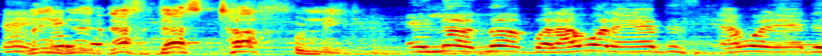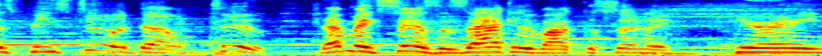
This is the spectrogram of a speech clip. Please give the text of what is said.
Hey, man, hey, that, that's that's tough for me. hey, look, look, but I want to add this. I want to add this piece to it, though, too. That makes sense exactly about concerning hearing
